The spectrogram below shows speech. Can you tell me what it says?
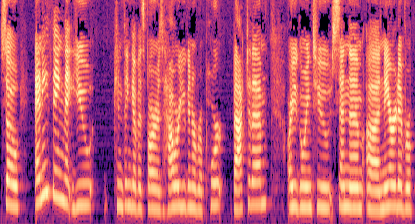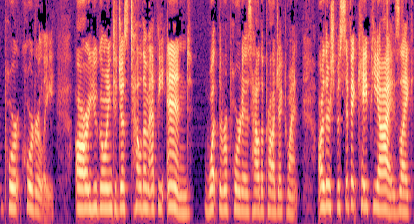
So, anything that you can think of as far as how are you going to report back to them? Are you going to send them a narrative report quarterly? Are you going to just tell them at the end what the report is, how the project went? Are there specific KPIs like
